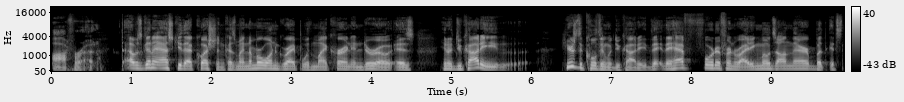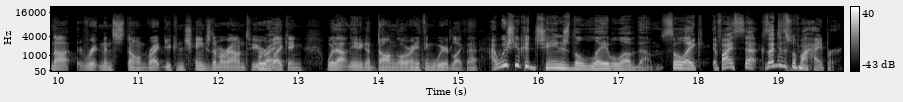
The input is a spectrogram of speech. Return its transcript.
off-road. I was going to ask you that question because my number one gripe with my current enduro is, you know, Ducati. Here's the cool thing with Ducati: they they have four different riding modes on there, but it's not written in stone, right? You can change them around to your Right. liking without needing a dongle or anything weird like that. I wish you could change the label of them. So like if I set because I did this with my hyper,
